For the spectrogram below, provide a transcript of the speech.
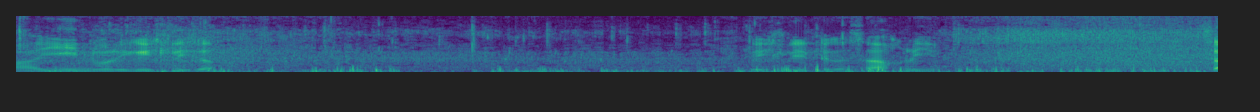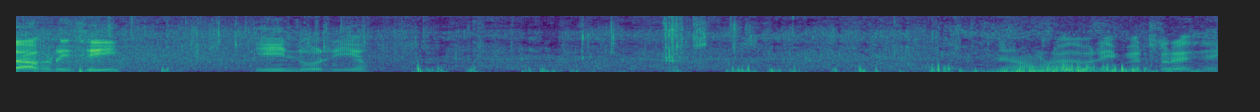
આ ઈન વળી ગઈસલી છે ગઈસલી એટલે કે સાંકડી એમ. સાંકડી છે ઈન વળી એમ. ને હમણાં રિપેર કરે છે.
